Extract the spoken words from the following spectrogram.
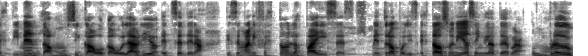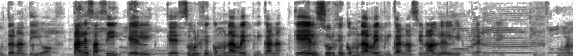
vestimenta, música, vocabulario, etc., que se manifestó en los países, metrópolis, Estados Unidos e Inglaterra, un producto nativo. Tal es así que, el, que surge como una réplica, que él surge como una réplica nacional de Elvis Presley. Bueno,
